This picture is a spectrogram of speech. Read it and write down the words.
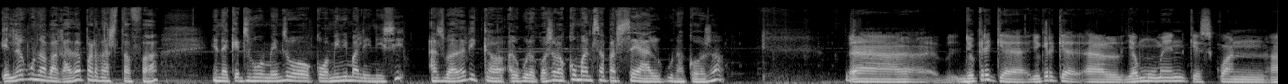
Ell alguna vegada, per destafar, en aquests moments, o com a mínim a l'inici, es va dedicar a alguna cosa? Va començar per ser alguna cosa? Uh, jo crec que, jo crec que el, hi ha un moment que és quan uh,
